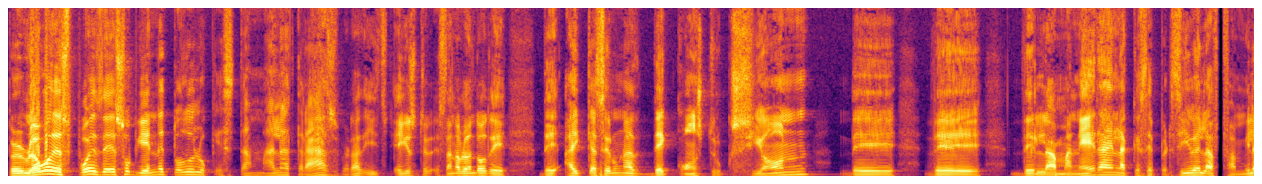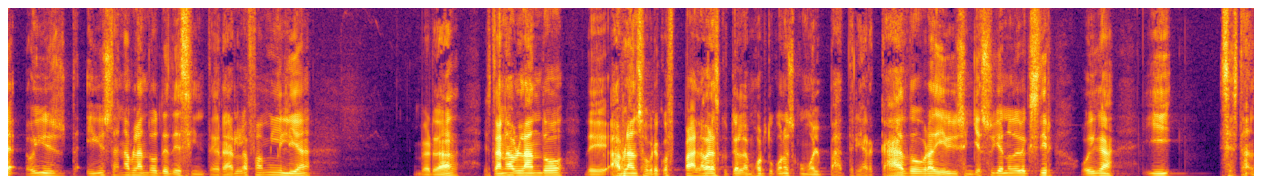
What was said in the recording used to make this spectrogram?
Pero luego después de eso viene todo lo que está mal atrás, ¿verdad? Y ellos están hablando de, de hay que hacer una deconstrucción de, de, de la manera en la que se percibe la familia. Oye, ellos están hablando de desintegrar la familia, ¿verdad? Están hablando de, hablan sobre cosas, palabras que usted a lo mejor tú conoces como el patriarcado, ¿verdad? Y ellos dicen, y eso ya no debe existir. Oiga, y se están,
